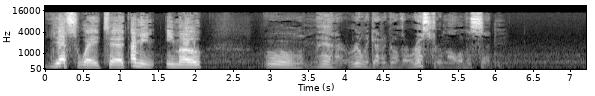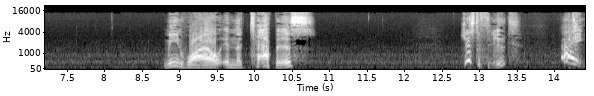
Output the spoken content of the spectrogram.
Yes way, Ted. I mean, emo. Oh, man, I really gotta go to the restroom all of a sudden. Meanwhile, in the tapas, just a flute. Hey,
